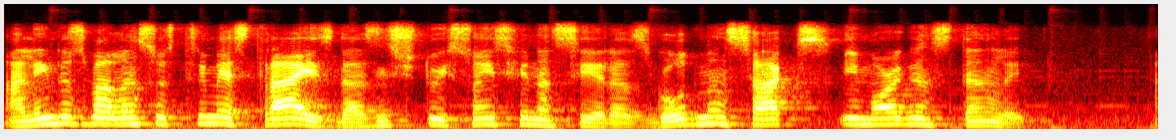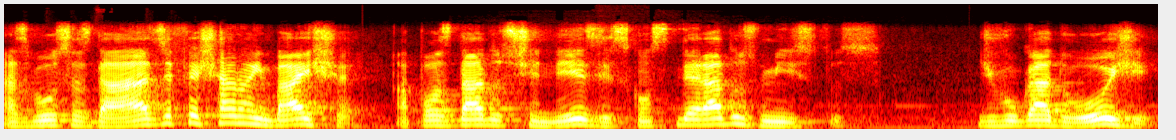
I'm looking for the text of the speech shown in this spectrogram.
além dos balanços trimestrais das instituições financeiras Goldman Sachs e Morgan Stanley. As bolsas da Ásia fecharam em baixa, após dados chineses considerados mistos. Divulgado hoje,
